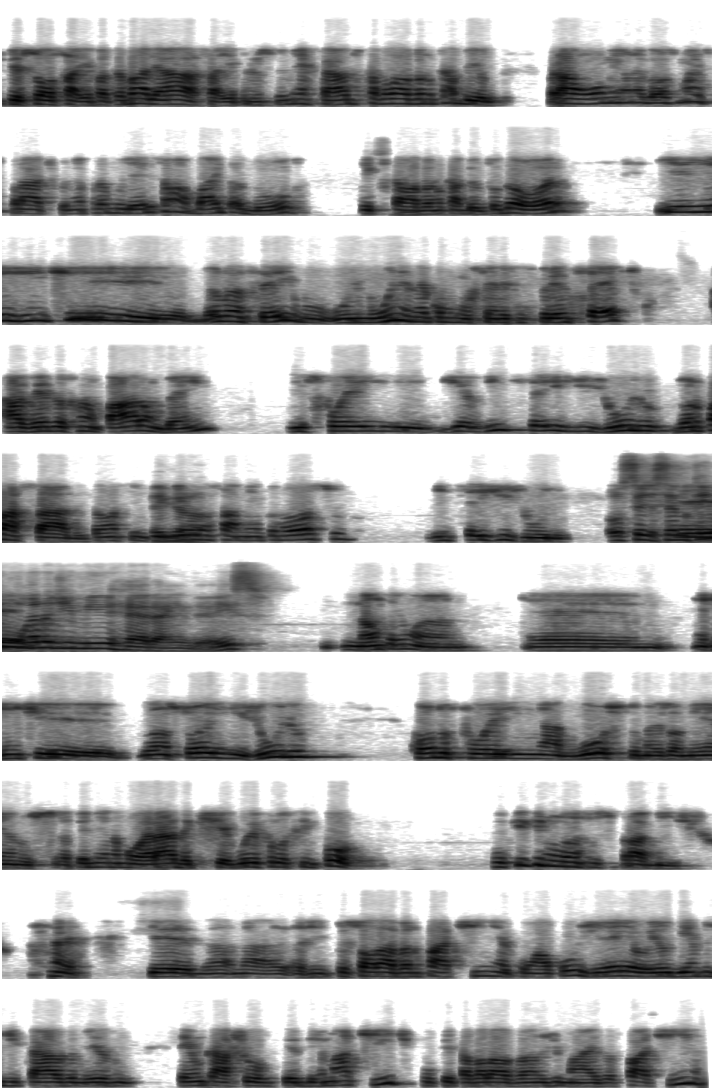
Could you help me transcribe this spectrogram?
O pessoal saía para trabalhar, saía para o supermercado, ficava lavando o cabelo. Para homem é um negócio mais prático, né? Para mulher isso é uma baita dor, ter que ficar lavando o cabelo toda hora. E aí a gente, eu lancei o, o Imune, né? Como sendo esse experiente séptico. As vendas ramparam bem, isso foi dia 26 de julho do ano passado. Então, assim, primeiro Legal. lançamento nosso, 26 de julho. Ou seja, você não é... tem um ano de Mil Hair ainda, é isso? Não tem um ano. É... A gente lançou em julho. Quando foi em agosto, mais ou menos, até minha namorada que chegou e falou assim, pô, por que, que não lança isso para bicho? Porque na, na, a gente, o pessoal lavando patinha com álcool gel, eu dentro de casa mesmo tem um cachorro que teve dermatite, porque estava lavando demais as patinhas.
